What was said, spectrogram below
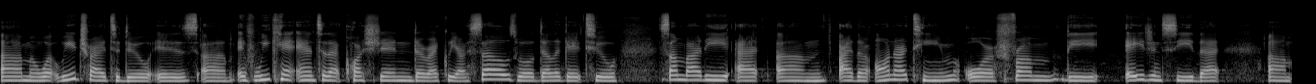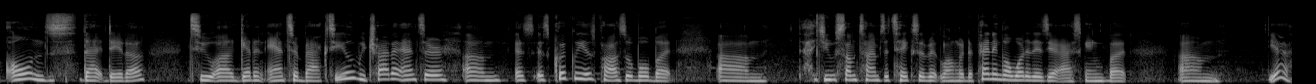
Um, and what we try to do is um, if we can't answer that question directly ourselves, we'll delegate to somebody at um, either on our team or from the agency that um, owns that data to uh, get an answer back to you. We try to answer um, as, as quickly as possible, but um, you sometimes it takes a bit longer depending on what it is you're asking. But um, yeah,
